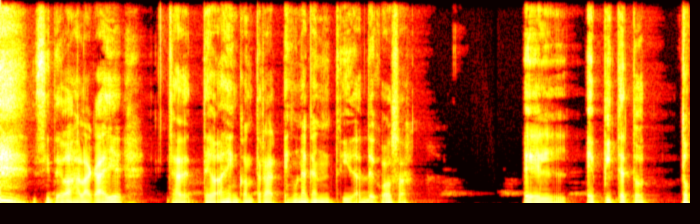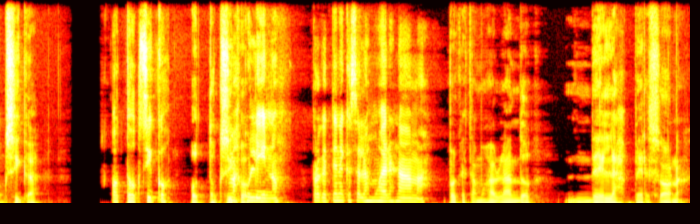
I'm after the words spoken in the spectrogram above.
si te vas a la calle, ¿sabes? te vas a encontrar en una cantidad de cosas el epíteto tóxica O tóxico, o tóxico, masculino, porque tiene que ser las mujeres nada más. porque estamos hablando de las personas,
